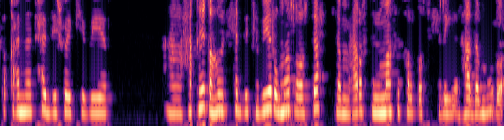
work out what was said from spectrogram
أتوقع أنه تحدي شوي كبير. آه، حقيقة هو تحدي كبير ومرة ارتحت لما عرفت إنه ما في خلطة سحرية لهذا الموضوع.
